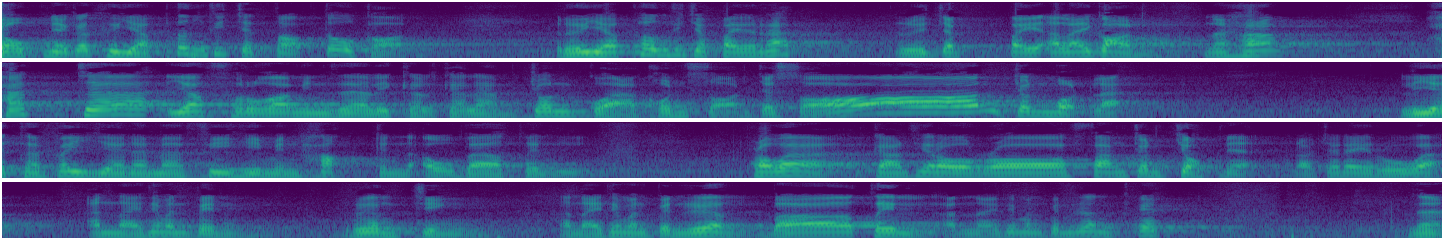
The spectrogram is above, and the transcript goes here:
จบเนี่ยก็คืออย่าเพิ่งที่จะตอบโต้ก่อน หรืออย่าเพิ่งที่จะไปรับ หรือจะไปอะไรก่อนนะครับ حتى يفرغ من ذلك الكلام จนกว่าคนสอนจะสอนจนหมดแล้ว ليتبين ما فيه من حق أو باطل เพราะว่าการที่เรารอฟังจนจบเนี่ยเราจะได้รู้ว่า อันไหนที่มันเป็นเรื่องจริง อันไหนที่มันเป็นเรื่องบาติลอันไหนที่มันเป็นเรื่องเท็จนะ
